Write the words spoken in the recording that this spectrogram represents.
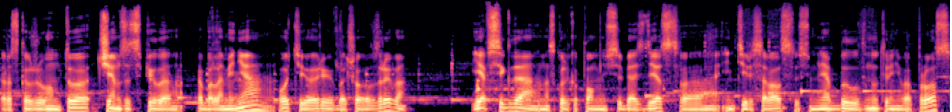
Расскажу вам то, чем зацепила Кабала меня, о теорию Большого Взрыва. Я всегда, насколько помню себя с детства, интересовался, то есть у меня был внутренний вопрос,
